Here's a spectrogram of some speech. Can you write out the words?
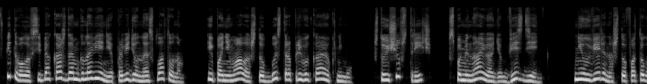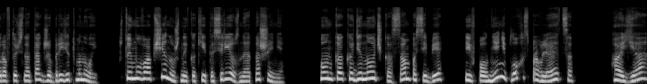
впитывала в себя каждое мгновение, проведенное с Платоном, и понимала, что быстро привыкаю к нему, что ищу встреч, вспоминаю о нем весь день. Не уверена, что фотограф точно так же бредит мной, что ему вообще нужны какие-то серьезные отношения. Он как одиночка, сам по себе, и вполне неплохо справляется. А я...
